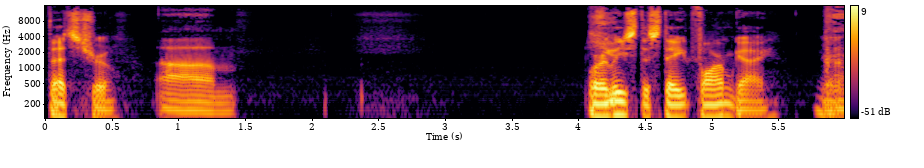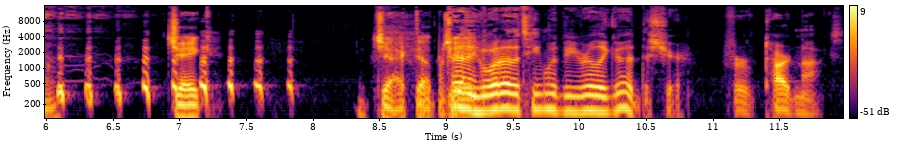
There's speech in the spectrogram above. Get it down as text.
That's true. Um, or at least the State Farm guy. You know, Jake, jacked up I'm Jake. think what other team would be really good this year for Hard Knocks.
